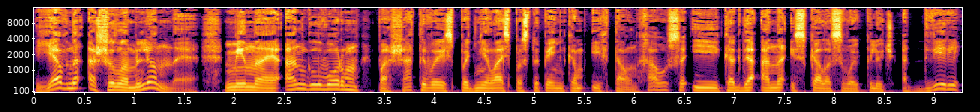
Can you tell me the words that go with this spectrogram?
Явно ошеломленная, миная Англворм, пошатываясь, поднялась по ступенькам их таунхауса, и когда она искала свой ключ от двери,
